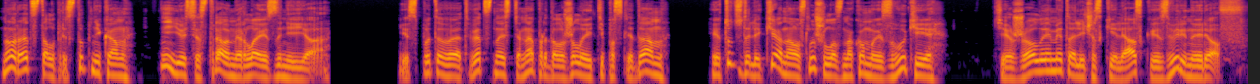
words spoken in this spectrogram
но Ред стал преступником, и ее сестра умерла из-за нее. Испытывая ответственность, она продолжала идти по следам, и тут вдалеке она услышала знакомые звуки, тяжелый металлический лязг и звериный рев.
